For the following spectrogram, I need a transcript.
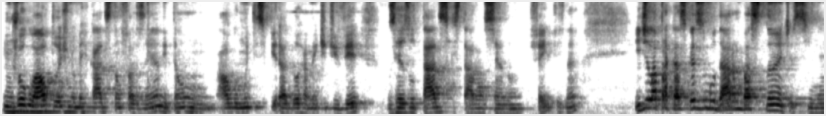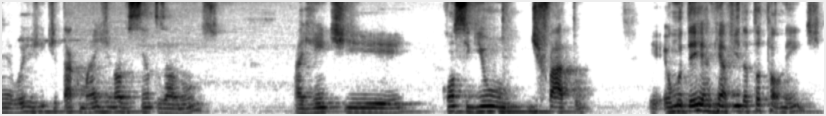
um jogo alto hoje no mercado estão fazendo. Então, algo muito inspirador realmente de ver os resultados que estavam sendo feitos, né? E de lá para cá as coisas mudaram bastante, assim, né? Hoje a gente está com mais de 900 alunos. A gente conseguiu, de fato, eu mudei a minha vida totalmente.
